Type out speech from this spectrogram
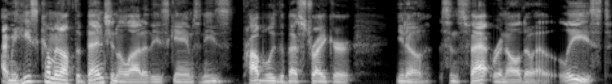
I mean, he's coming off the bench in a lot of these games, and he's probably the best striker, you know, since Fat Ronaldo at least.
